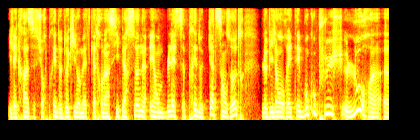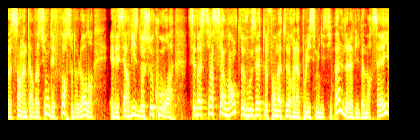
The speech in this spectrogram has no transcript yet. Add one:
Il écrase sur près de 2 km 86 personnes et en blesse près de 400 autres. Le bilan aurait été beaucoup plus lourd euh, sans l'intervention des forces de l'ordre et des services de secours. Sébastien Servante, vous êtes formateur à la police municipale de la ville de Marseille.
